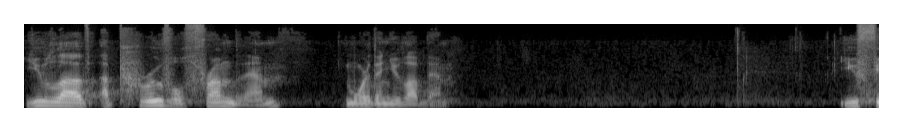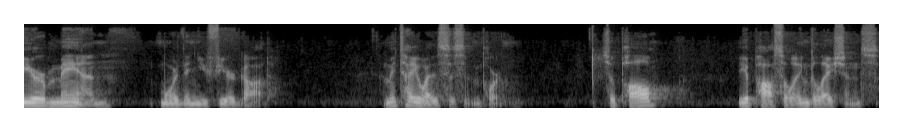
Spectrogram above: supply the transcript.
you love approval from them more than you love them. You fear man more than you fear God. Let me tell you why this is important. So, Paul, the apostle in Galatians,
